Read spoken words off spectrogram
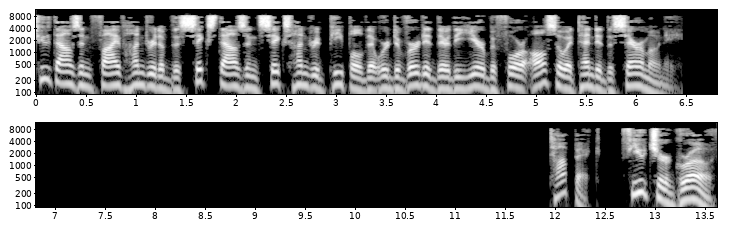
2,500 of the 6,600 people that were diverted there the year before also attended the ceremony. Future growth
